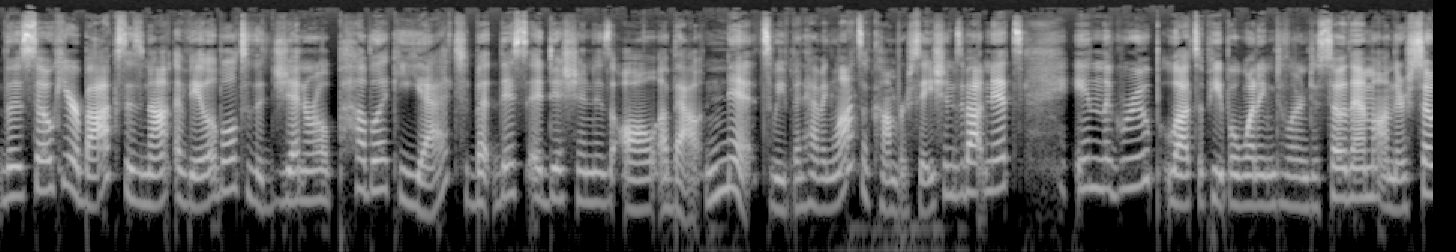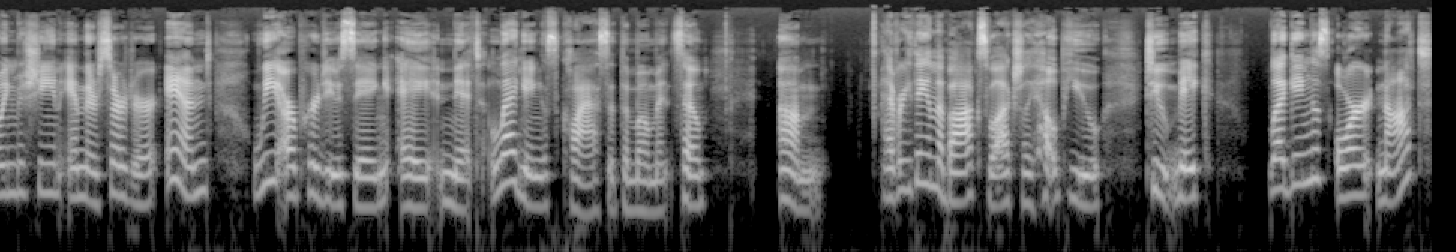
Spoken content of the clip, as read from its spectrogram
the Sew Here box is not available to the general public yet, but this edition is all about knits. We've been having lots of conversations about knits in the group, lots of people wanting to learn to sew them on their sewing machine and their serger, and we are producing a knit leggings class at the moment. So, um, everything in the box will actually help you to make leggings or not.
